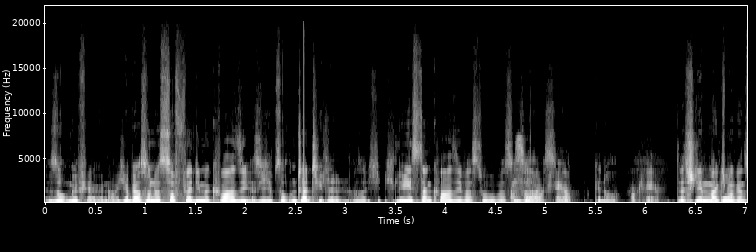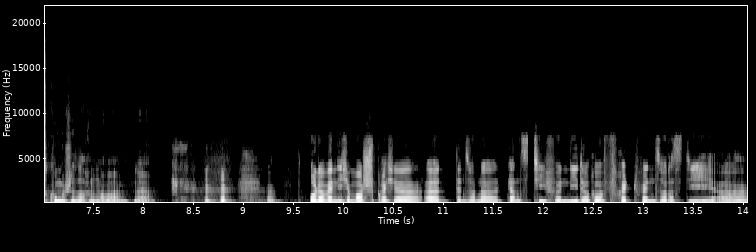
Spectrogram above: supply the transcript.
so ungefähr, genau. Ich habe ja auch so eine Software, die mir quasi, also ich habe so Untertitel. Also ich, ich lese dann quasi, was du, was du so, sagst. okay. Ja, genau. Okay. Das stehen manchmal Oh. ganz komische Sachen, aber naja. Oder wenn ich immer spreche, äh, dann so eine ganz tiefe, niedere Frequenz, sodass die äh,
